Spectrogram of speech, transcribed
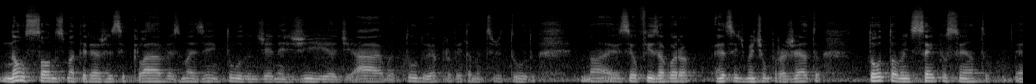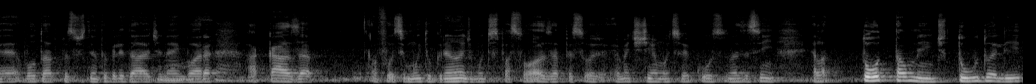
não só nos materiais recicláveis, mas em tudo, de energia, de água, tudo, reaproveitamento de tudo. Nós, eu fiz agora, recentemente, um projeto totalmente 100% é, voltado para a sustentabilidade, né? embora a casa fosse muito grande, muito espaçosa, a pessoa realmente tinha muitos recursos, mas assim, ela totalmente, tudo ali,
